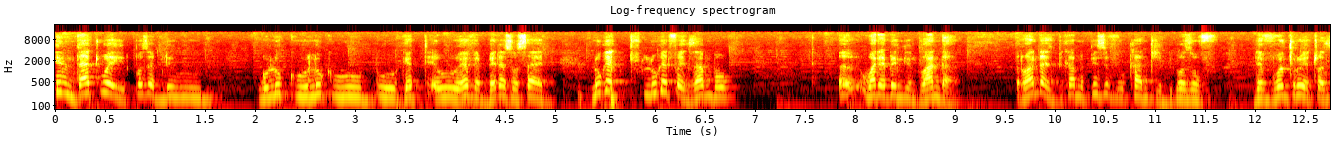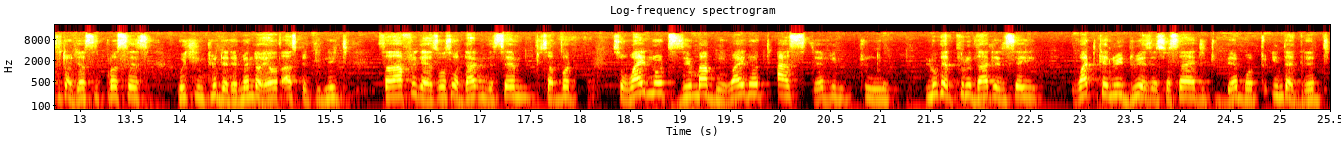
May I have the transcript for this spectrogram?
In that way, possibly we'll, we'll look, we'll look, we'll, we'll get, we'll have a better society. Look at, look at, for example, uh, what happened in Rwanda. Rwanda has become a peaceful country because of they've gone through a transitional justice process which included a mental health aspect in it. South Africa has also done the same support. So why not Zimbabwe? Why not us having to look at through that and say what can we do as a society to be able to integrate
